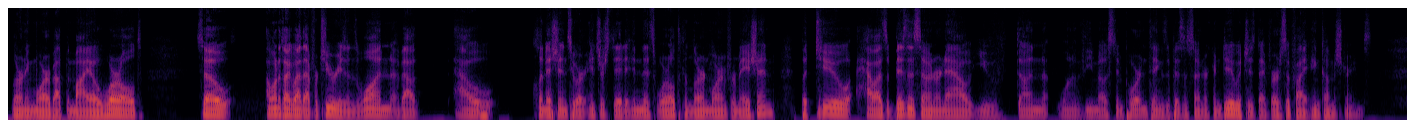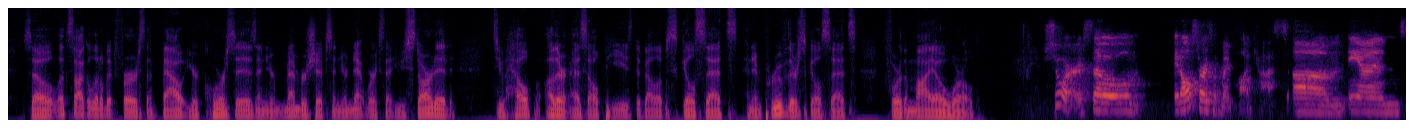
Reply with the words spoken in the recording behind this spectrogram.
learning more about the Myo world. So, I want to talk about that for two reasons. One, about how clinicians who are interested in this world can learn more information but two how as a business owner now you've done one of the most important things a business owner can do which is diversify income streams. So let's talk a little bit first about your courses and your memberships and your networks that you started to help other slps develop skill sets and improve their skill sets for the Myo world. Sure. So it all starts with my podcast. Um, and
